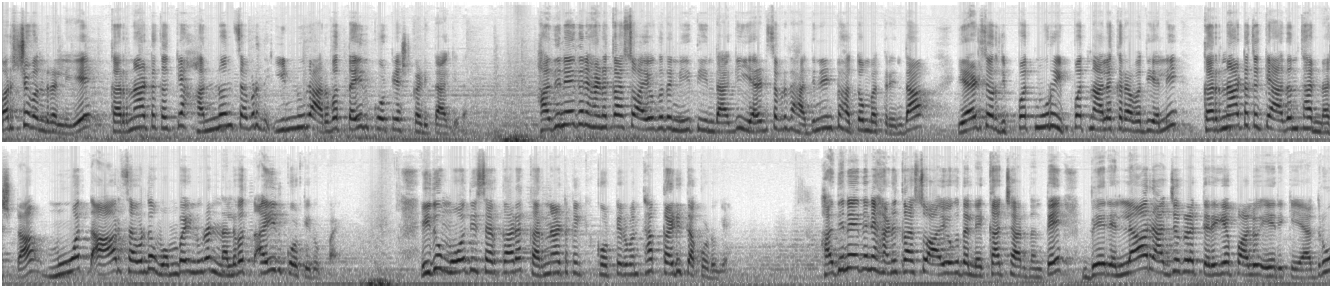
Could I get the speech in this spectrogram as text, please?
ವರ್ಷವೊಂದರಲ್ಲಿಯೇ ಕರ್ನಾಟಕಕ್ಕೆ ಹನ್ನೊಂದು ಸಾವಿರದ ಇನ್ನೂರ ಅರವತ್ತೈದು ಕೋಟಿಯಷ್ಟು ಕಡಿತ ಆಗಿದೆ. ಹದಿನೈದನೇ ಹಣಕಾಸು ಆಯೋಗದ ನೀತಿಯಿಂದಾಗಿ ಎರಡು ಸಾವಿರದ ಹದಿನೆಂಟು, ಹತ್ತೊಂಬತ್ತರಿಂದ ಎರಡು ಸಾವಿರದ ಇಪ್ಪತ್ತ್ಮೂರು ಇಪ್ಪತ್ನಾಲ್ಕರ ಅವಧಿಯಲ್ಲಿ ಕರ್ನಾಟಕಕ್ಕೆ ಆದಂತಹ ನಷ್ಟ ಮೂವತ್ತಾರು ಸಾವಿರದ ಒಂಬೈನೂರ ನಲವತ್ತೈದು ಕೋಟಿ ರೂಪಾಯಿ. ಇದು ಮೋದಿ ಸರ್ಕಾರ ಕರ್ನಾಟಕಕ್ಕೆ ಕೊಟ್ಟಿರುವಂತಹ ಕಡಿತ ಕೊಡುಗೆ. ಹದಿನೈದನೇ ಹಣಕಾಸು ಆಯೋಗದ ಲೆಕ್ಕಾಚಾರದಂತೆ ಬೇರೆಲ್ಲ ರಾಜ್ಯಗಳ ತೆರಿಗೆ ಪಾಲು ಏರಿಕೆಯಾದರೂ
